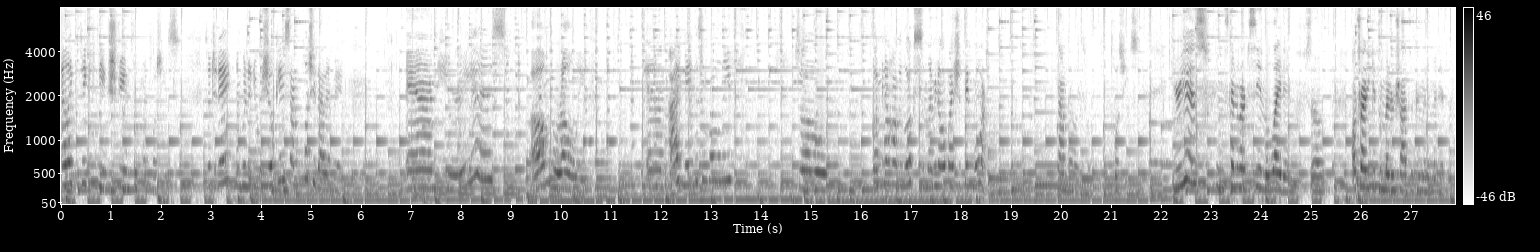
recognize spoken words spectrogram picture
I like to take it to the extremes with my plushies. So today I'm going to do a showcase on a plushie that I made. And here he is, Umbrella Leaf. And I made this umbrella leaf, so let me know how he looks and let me know if I should make more. He. It's kind of hard to see in the lighting, so I'll try to get some better shots of him in a minute.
